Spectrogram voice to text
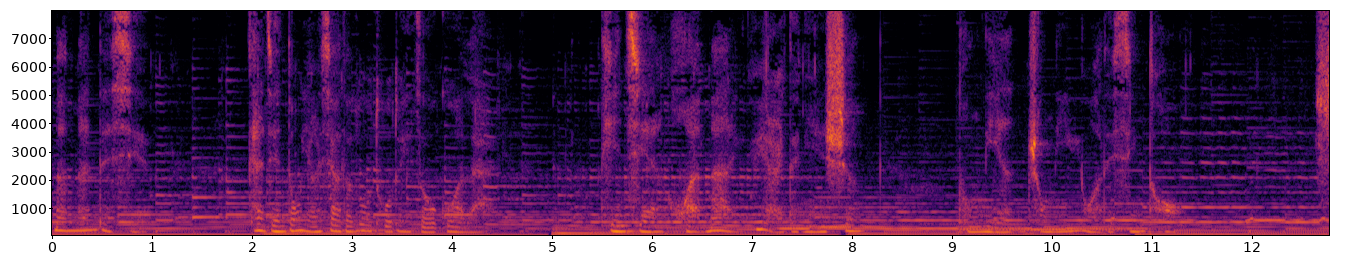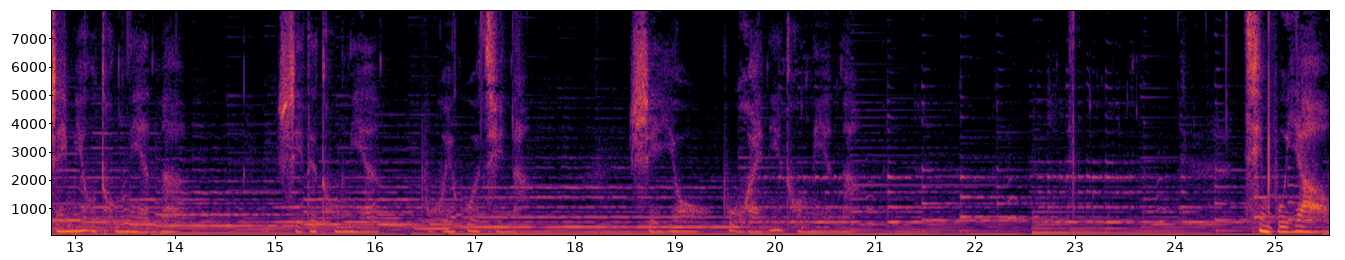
慢慢地写。看见东阳下的骆驼队走过来，听见缓慢悦耳的铃声，童年重临于我的心头。谁没有童年呢？谁的童年不会过去呢？谁又不怀念童年呢？请不要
